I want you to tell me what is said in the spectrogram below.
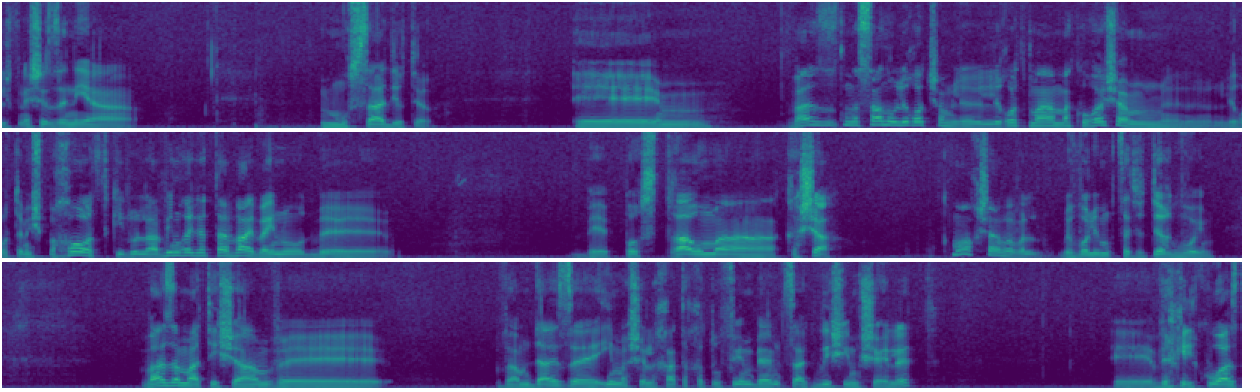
לפני שזה נהיה ממוסד יותר. אה, ואז נסענו לראות שם, לראות מה, מה קורה שם, לראות את המשפחות, כאילו להבין רגע את ה vibe, היינו עוד בפוסט-טראומה קשה, כמו עכשיו, אבל בווליום קצת יותר גבוהים. ואז עמדתי שם, ו... ועמדה איזה אימא של אחת החטופים באמצע הכביש עם שלט, אה, וחילקו אז,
